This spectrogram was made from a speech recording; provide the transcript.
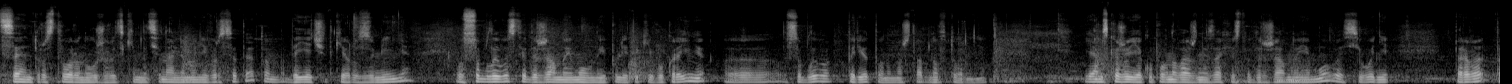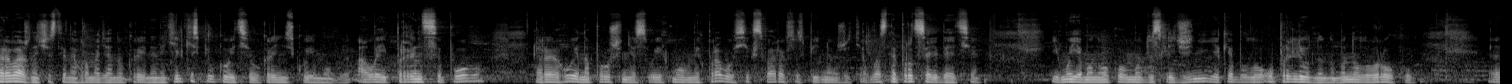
центру, створеного Ужгородським національним університетом, дає чітке розуміння особливостей державної мовної політики в Україні, е, особливо в період повномасштабного вторгнення. Я вам скажу, як уповноважений захисту державної мови, сьогодні переважна частина громадян України не тільки спілкується українською мовою, але й принципово реагує на порушення своїх мовних прав у всіх сферах суспільного життя. Власне, про це йдеться і в моєму науковому дослідженні, яке було оприлюднено минулого року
